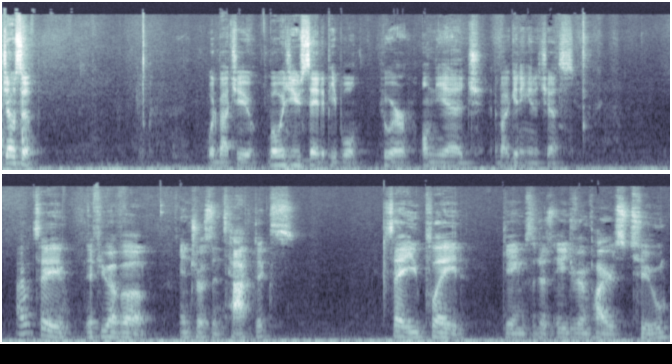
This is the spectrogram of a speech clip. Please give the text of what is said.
Joseph, what about you? What would you say to people who are on the edge about getting into chess? I would say if you have a interest in tactics, say you played games such as Age of Empires 2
